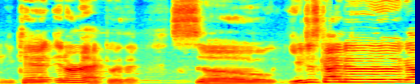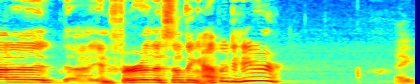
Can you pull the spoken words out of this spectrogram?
and you can't interact with it. So you just kind of gotta uh, infer that something happened here. I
